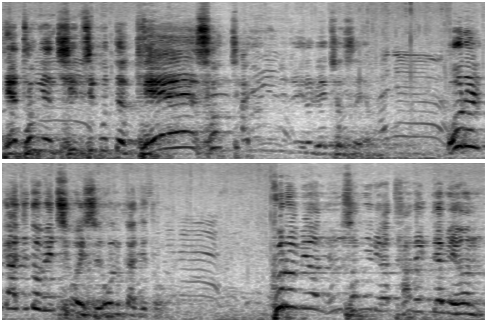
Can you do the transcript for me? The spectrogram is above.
대통령 취임식부터 계속 자유민주주의를 외쳤어요. 오늘까지도 외치고 있어요 오늘까지도. 그러면 윤석열이가 탄핵되면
